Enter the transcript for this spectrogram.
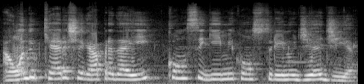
aonde eu quero chegar para daí conseguir me construir no dia a dia.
